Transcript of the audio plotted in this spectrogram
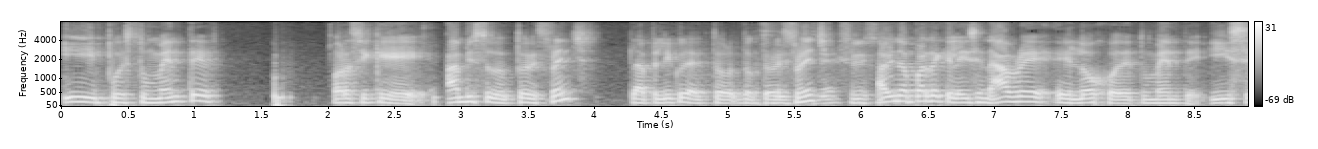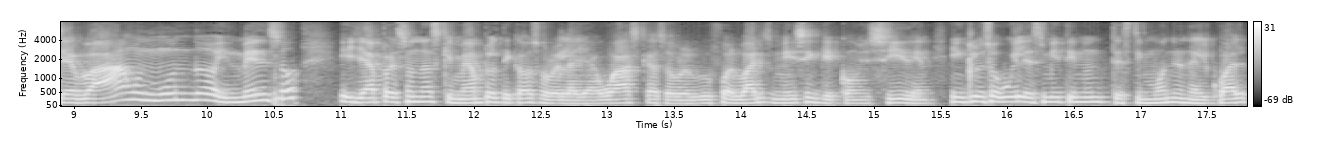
y pues tu mente, ahora sí que, ¿han visto Doctor Strange? La película de Doctor, Doctor Sí, Strange. sí, sí, sí. Hay una parte que le dicen, abre el ojo de tu mente. Y se va a un mundo inmenso. Y ya personas que me han platicado sobre la ayahuasca, sobre el grupo alvarius, me dicen que coinciden. Incluso Will Smith tiene un testimonio en el cual,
